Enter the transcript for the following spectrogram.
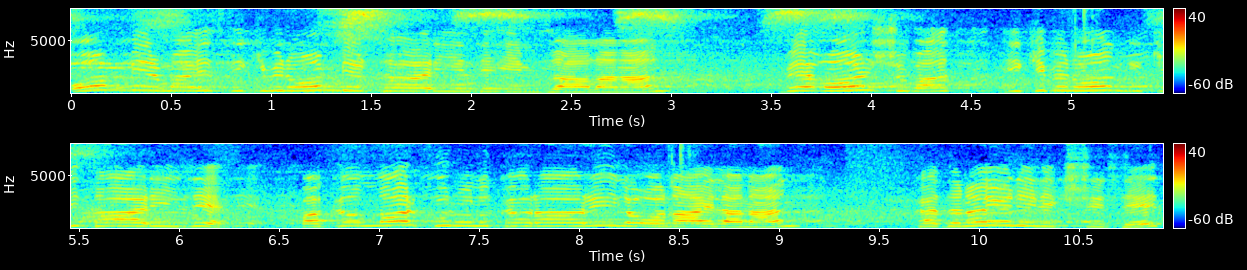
11 Mayıs 2011 tarihinde imzalanan ve 10 Şubat 2012 tarihli Bakanlar Kurulu kararı ile onaylanan kadına yönelik şiddet,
